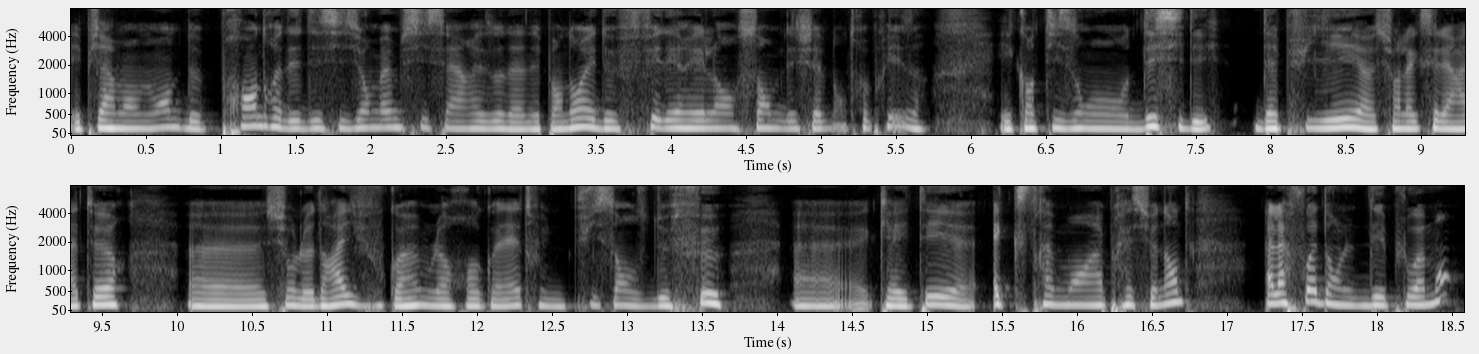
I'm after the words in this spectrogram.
et puis à un moment de prendre des décisions, même si c'est un réseau d'indépendants, et de fédérer l'ensemble des chefs d'entreprise. Et quand ils ont décidé d'appuyer euh, sur l'accélérateur, euh, sur le drive, il faut quand même leur reconnaître une puissance de feu qui a été extrêmement impressionnante, à la fois dans le déploiement,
